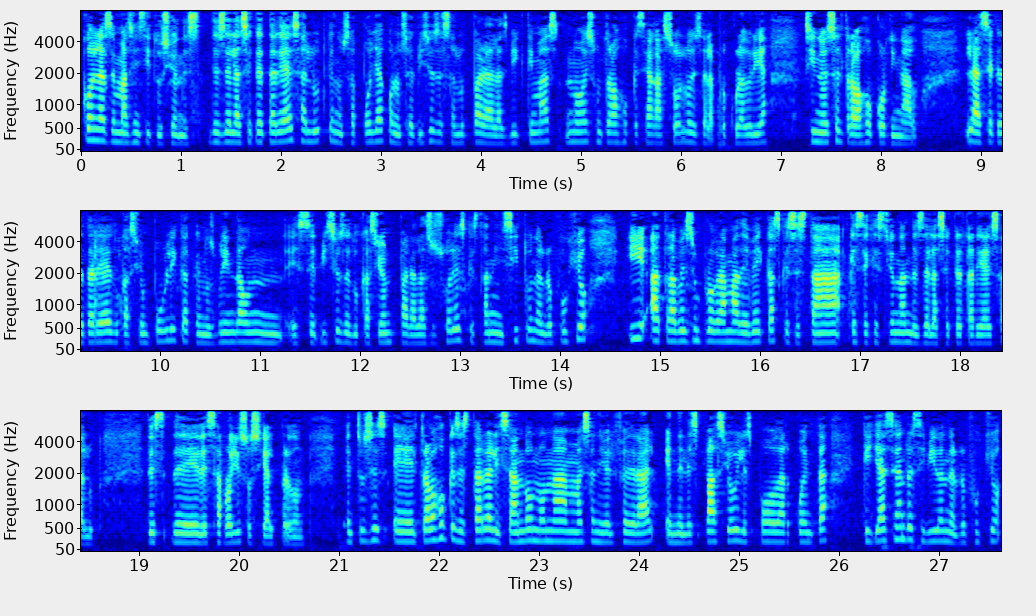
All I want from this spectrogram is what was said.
con las demás instituciones. Desde la Secretaría de Salud, que nos apoya con los servicios de salud para las víctimas, no es un trabajo que se haga solo desde la Procuraduría, sino es el trabajo coordinado. La Secretaría de Educación Pública, que nos brinda un, eh, servicios de educación para las usuarias que están in situ en el refugio y a través de un programa de becas que se, está, gestionan desde la Secretaría de Salud, de, Desarrollo Social, perdón. Entonces, el trabajo que se está realizando, no nada más a nivel federal, en el espacio, y les puedo dar cuenta que ya se han recibido en el refugio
